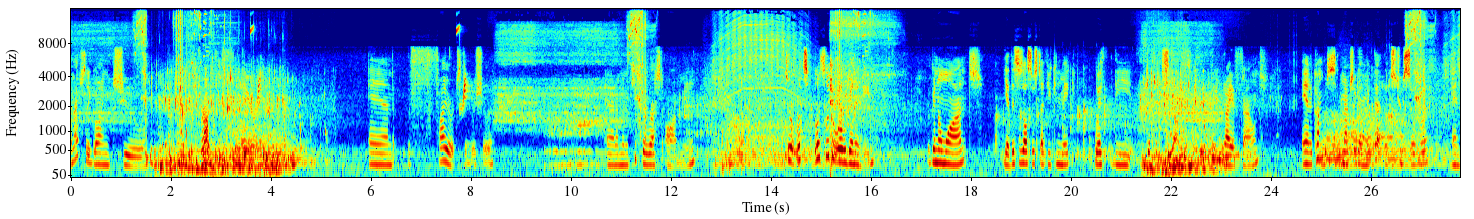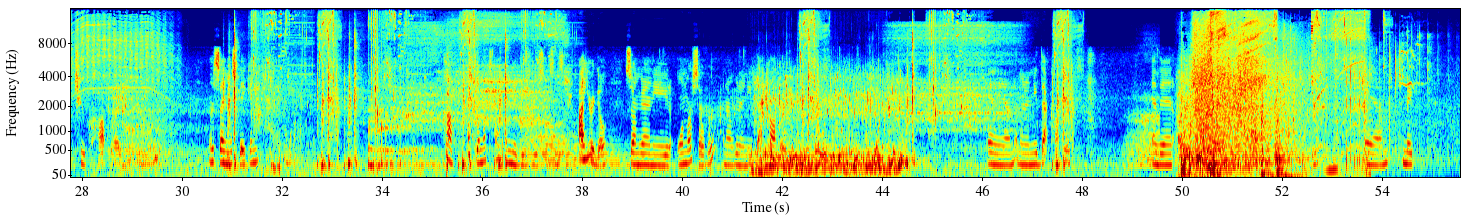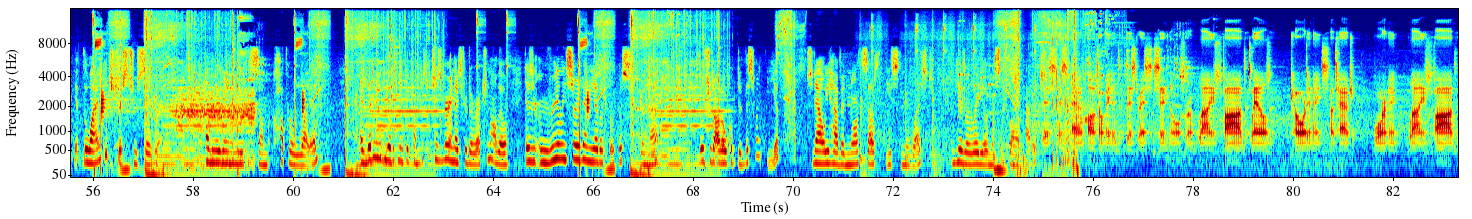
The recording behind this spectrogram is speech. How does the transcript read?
I'm actually going to drop the flare and the fire extinguisher. And I'm gonna keep the rest on me. So let's let's look at what we're gonna need. We're gonna want yeah, this is also stuff you can make with the different stuff that I have found. And a compass, I'm actually going to make that. That's two silver and two copper. Unless I'm mistaken. Huh, I cannot find any of these resources. Ah, here we go. So I'm to need one more silver, and I'm to need that copper. And I'm to need that copper. And then and to make yep the wire gets just two silver and we're going to need some copper wire. And then we'll be able to make a compass which is very nice for direction although it doesn't really serve any other purpose than that. So should auto equip to this one. Yep. So now we have a north south east and west. And here's a radio message while at it. This is an automated. Distress signal from Life Pod 12. Coordinates attached.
